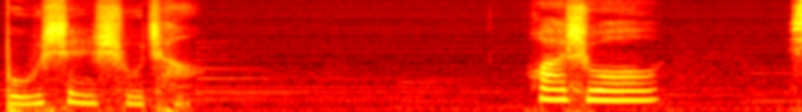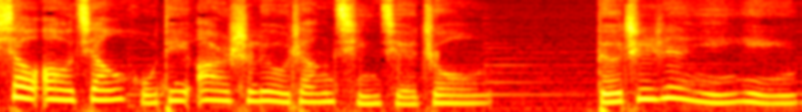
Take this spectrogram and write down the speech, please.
不甚舒畅。话说。《笑傲江湖》第二十六章情节中，得知任盈盈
